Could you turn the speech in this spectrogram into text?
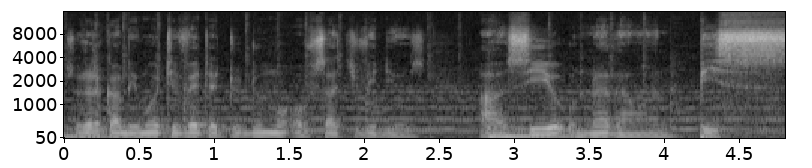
so that i can be motivated to do more of such videos. I'll see you on another one. Peace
